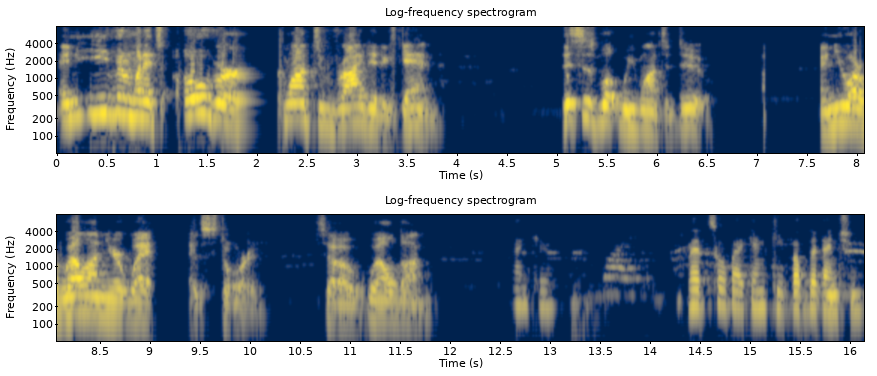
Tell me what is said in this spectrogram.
And even when it's over want to ride it again. This is what we want to do. And you are well on your way to the story. So well done. Thank you. Let's hope I can keep up the tension.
